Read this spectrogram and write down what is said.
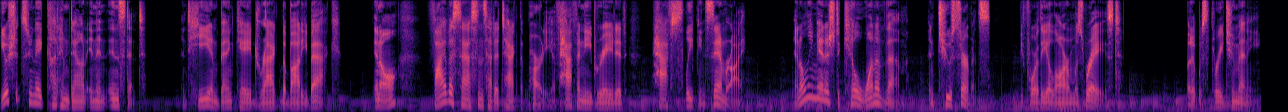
Yoshitsune cut him down in an instant, and he and Benkei dragged the body back. In all, five assassins had attacked the party of half inebriated, half sleeping samurai, and only managed to kill one of them and two servants before the alarm was raised. But it was three too many.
